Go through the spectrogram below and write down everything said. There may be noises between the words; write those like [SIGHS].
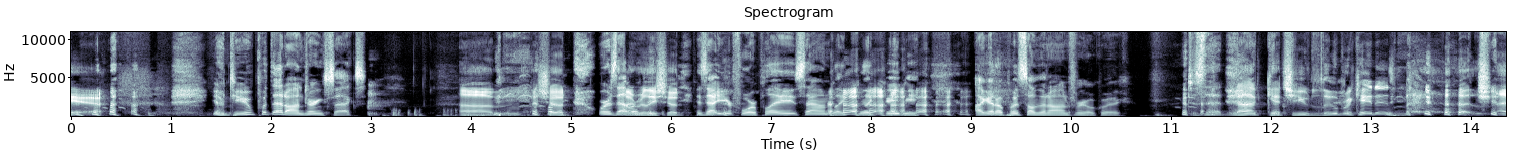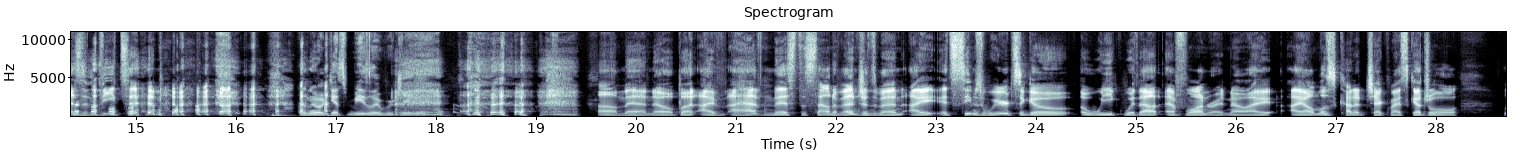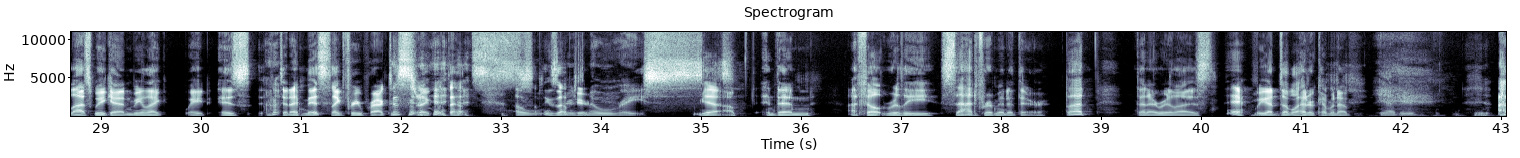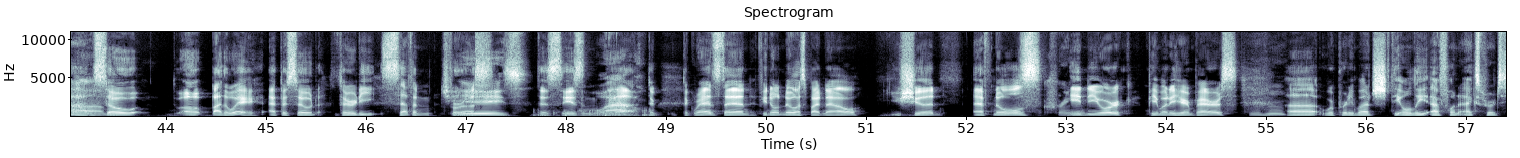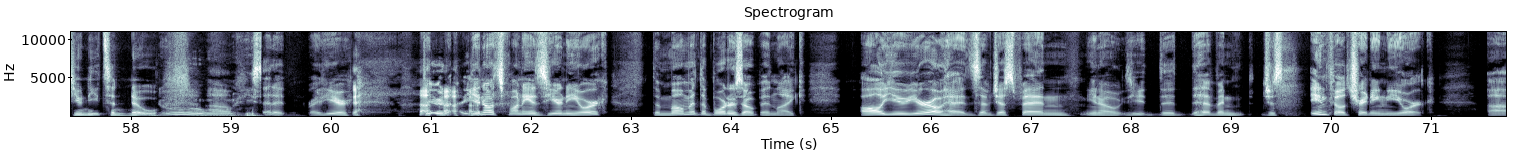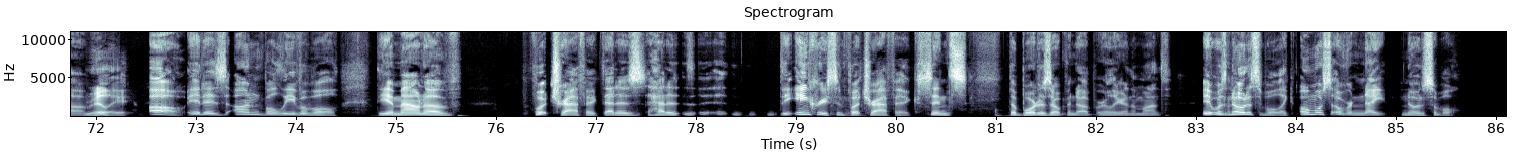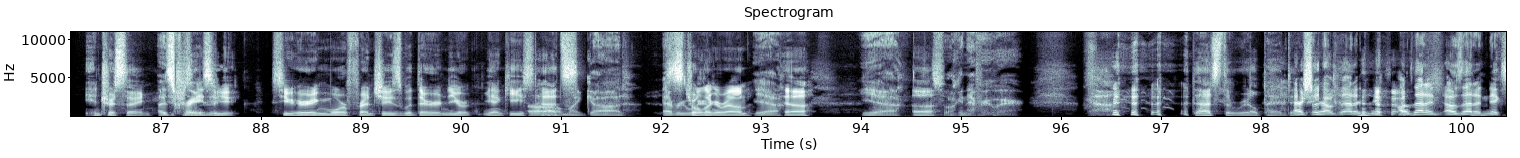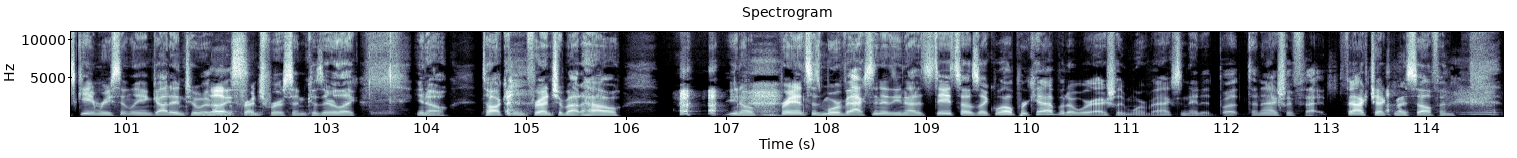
yeah. [LAUGHS] Yo, do you put that on during sex, Um, I should. [LAUGHS] or is that I like really the- should. is that your foreplay sound? Like, like baby, [LAUGHS] I gotta put something on for real quick. Does that not get you lubricated as a V10? I know it gets me lubricated. oh man, no, but I've I have missed the sound of engines, man. I it seems weird to go a week without F1 right now. I I almost kind of checked my schedule last weekend, and being like, wait, is [LAUGHS] did I miss like free practice? Like what the hell? Oh, Something's up here. No race. Yeah, and then I felt really sad for a minute there, but then I realized, eh, we got a doubleheader coming up. yeah, dude. [SNIFFS] Um, so, uh, by the way, episode 37 for us this season. Wow. Yeah, the, the grandstand. If you don't know us by now, you should. F Knowles in New York, P Money here in Paris. Mhm. Uh, we're pretty much the only F1 experts you need to know. Ooh, Um, he said it right here, [LAUGHS] dude. You know what's funny is here in New York, the moment the borders open, like all you Euro heads have just been, you know, you, the, have been just infiltrating New York. Um, really? Oh, it is unbelievable the amount of foot traffic that has had a, the increase in foot traffic since the borders opened up earlier in the month. It was noticeable, like almost overnight noticeable. Interesting. It's crazy. So, you, so you're hearing more Frenchies with their New York Yankees Oh hats Oh my god. Everywhere. strolling around. Yeah. Yeah. Yeah. Uh, it's fucking everywhere. that's the real [LAUGHS] pandemic. Actually, I was at a Knicks, I was at a I was at a [LAUGHS] Knicks game recently and got into it with a French person because they were like, you know, talking in French about how you know France is more vaccinated than the United States. I was like, well, per capita, we're actually more vaccinated. But then I actually fa- fact checked myself and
